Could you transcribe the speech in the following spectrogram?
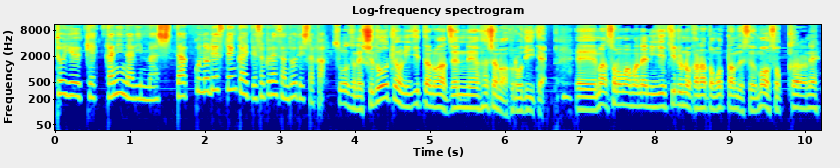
という結果になりました。このレース展開って桜井さんどうでしたか？そうですね。主導権を握ったのは前年覇者のアフロディーテ、えーまあ、そのままね逃げ切るのかなと思ったんですけどもそこからね、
